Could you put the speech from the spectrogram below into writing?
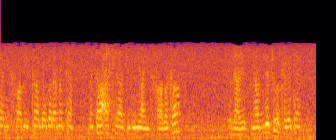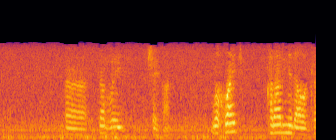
یا انتخابیکە لەبەر ئەمەکە متا ئەحیاتی دنیا انتخابەکە هدایت نادرێت و ئەکەوێتە سەرڕێی شەیقان وەخوایج قراری نەداوە کە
